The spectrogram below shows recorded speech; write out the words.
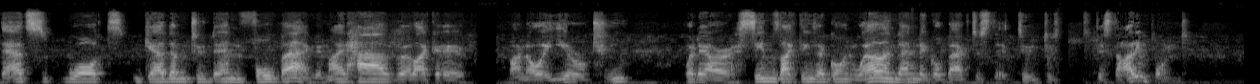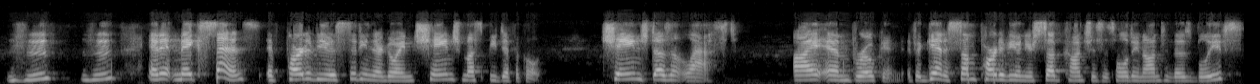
that's what get them to then fall back they might have uh, like a i don't know a year or two where they are seems like things are going well and then they go back to st- to, to the starting point mm-hmm. Mm-hmm. and it makes sense if part of you is sitting there going change must be difficult change doesn't last I am broken. If again, if some part of you in your subconscious is holding on to those beliefs,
